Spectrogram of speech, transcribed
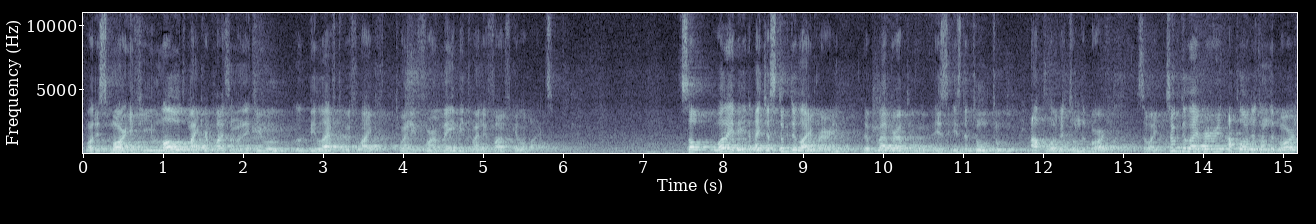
What is more, if you load MicroPython on it, you will be left with like 24, maybe 25 kilobytes. So what I did, I just took the library. The library is, is the tool to upload it on the board. So I took the library, uploaded on the board,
